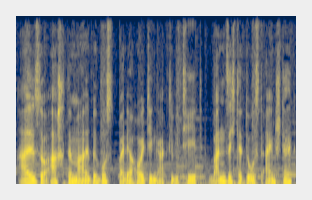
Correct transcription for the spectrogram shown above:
Also achte mal bewusst bei der heutigen Aktivität, wann sich der Durst einstellt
